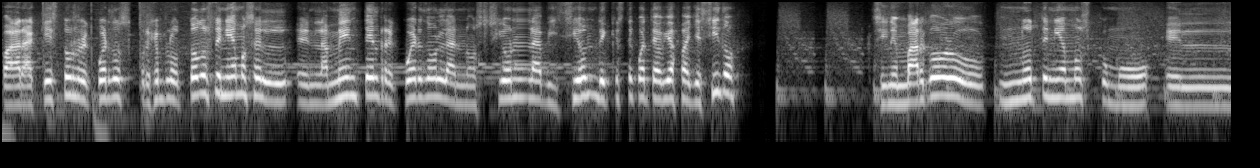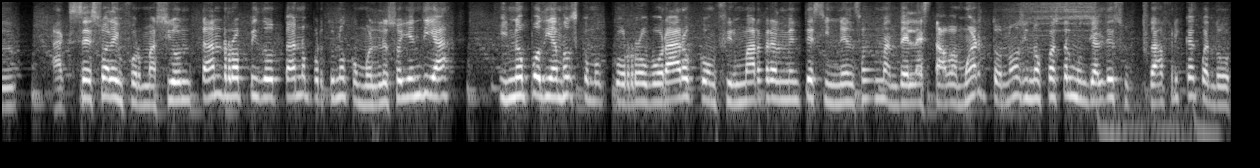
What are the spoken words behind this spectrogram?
para que estos recuerdos, por ejemplo, todos teníamos el, en la mente el recuerdo, la noción, la visión de que este cuate había fallecido sin embargo, no teníamos como el acceso a la información tan rápido, tan oportuno como él es hoy en día. y no podíamos como corroborar o confirmar realmente si Nelson Mandela estaba muerto, ¿no? Si no fue hasta el Mundial de Sudáfrica cuando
